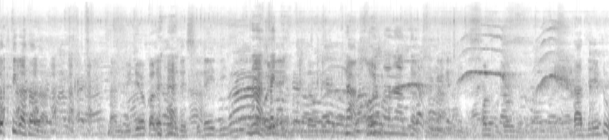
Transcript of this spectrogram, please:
সত্যি কথা দা না ভিডিও কলে ফোন দিচ্ছি দেই দি। ওই না ফোনটা না দরকার। অল্প অল্প। দাদির একটু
